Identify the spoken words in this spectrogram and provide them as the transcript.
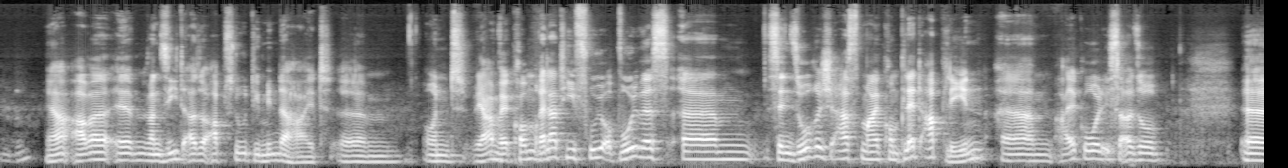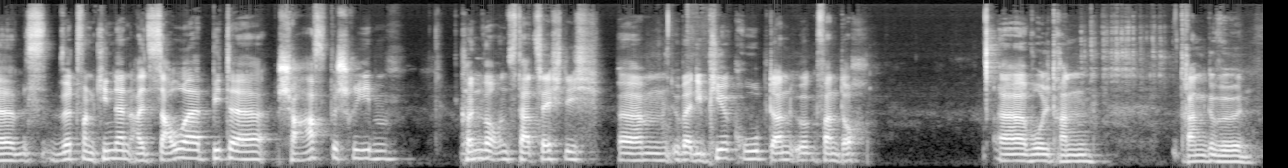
Mhm. Ja, aber äh, man sieht also absolut die Minderheit. Ähm, und ja, wir kommen relativ früh, obwohl wir es ähm, sensorisch erstmal komplett ablehnen. Ähm, Alkohol ist also, äh, es wird von Kindern als sauer, bitter, scharf beschrieben können wir uns tatsächlich ähm, über die Peer Group dann irgendwann doch äh, wohl dran, dran gewöhnen.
